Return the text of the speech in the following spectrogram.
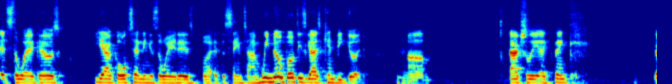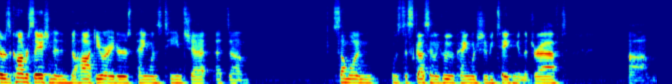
it's the way it goes. Yeah, goaltending is the way it is, but at the same time, we know both these guys can be good. Mm-hmm. Um, actually, I think there was a conversation in the Hockey Writers Penguins team chat that um, someone was discussing like who the Penguins should be taking in the draft. Um,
